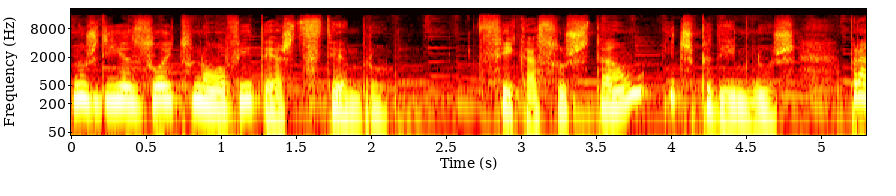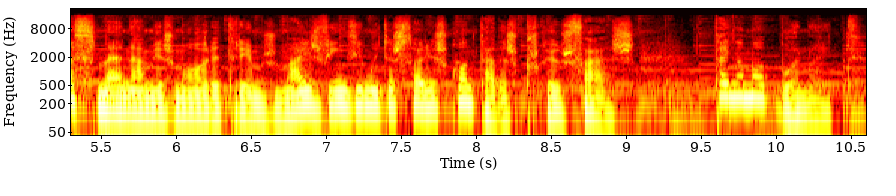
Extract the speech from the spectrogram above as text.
nos dias 8, 9 e 10 de setembro. Fica a sugestão e despedimos-nos. Para a semana, à mesma hora, teremos mais vinhos e muitas histórias contadas por quem os faz. Tenha uma boa noite.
